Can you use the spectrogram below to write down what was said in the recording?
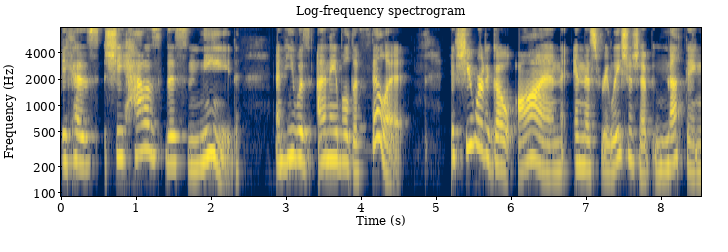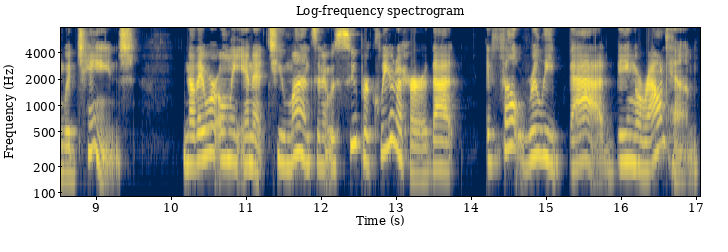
because she has this need and he was unable to fill it. If she were to go on in this relationship, nothing would change. Now, they were only in it two months, and it was super clear to her that it felt really bad being around him.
